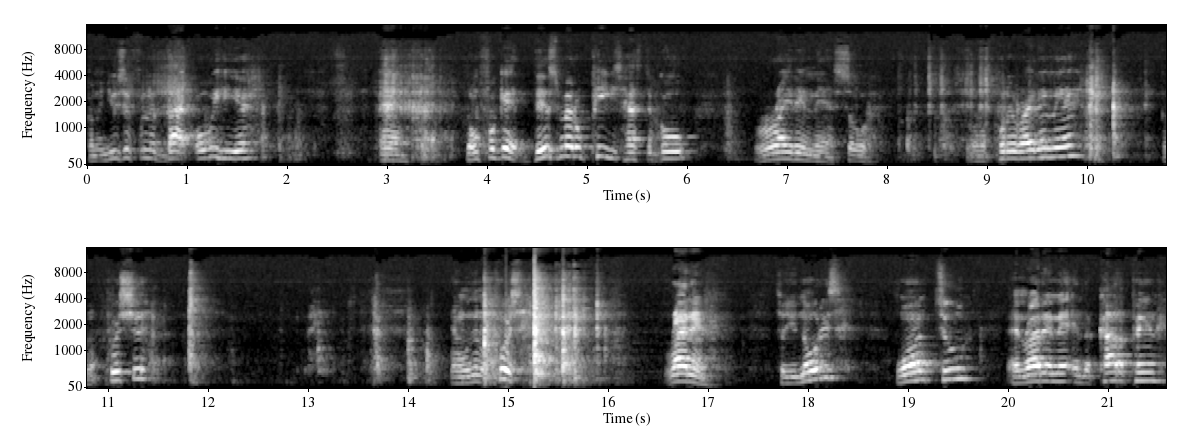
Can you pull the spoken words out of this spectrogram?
I'm going to use it from the back over here. And don't forget, this metal piece has to go right in there. So I'm going to put it right in there. I'm going to push it and we're gonna push right in. So you notice, one, two, and right in there, and the cotter pin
